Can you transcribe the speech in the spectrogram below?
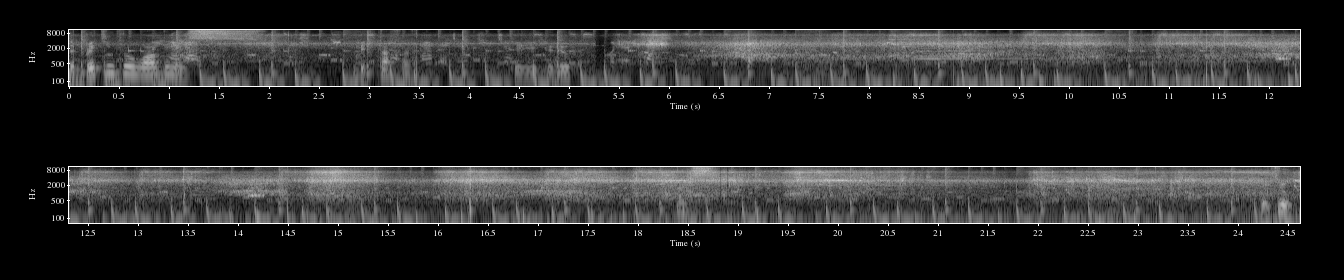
The breaking through wall thing is a bit tougher to, to do. Through.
